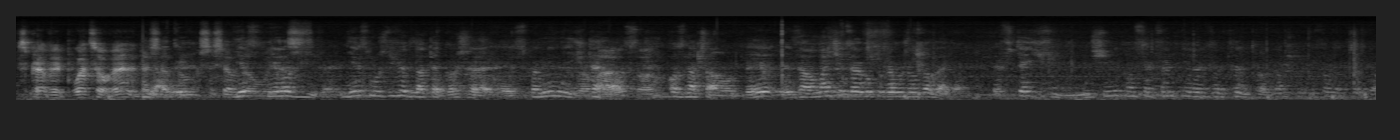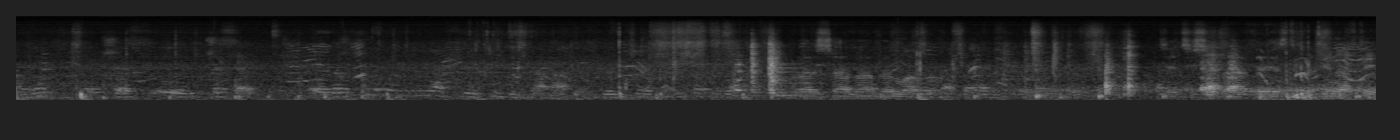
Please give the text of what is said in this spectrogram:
Sprawy płacowe Jest niemożliwe. Nie jest możliwe dlatego, że e, spełnienie ich No teraz bardzo. oznaczałoby załamanie całego programu rządowego. W tej chwili musimy konsekwentnie realizować ten program, który został e, przez, e, przez Sejm. E, Warszawa Bemowo. Dzieci się bawią, jest godzina w tej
